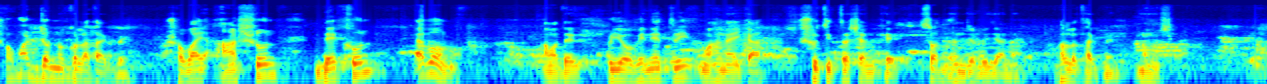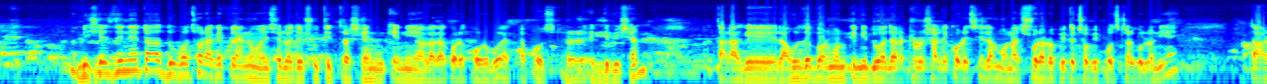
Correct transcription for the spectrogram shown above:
সবার জন্য খোলা থাকবে। সবাই আসুন, দেখুন এবং আমাদের প্রিয় অভিনেত্রী, মহানায়িকা সুচিত্রা সেনকে শ্রদ্ধাঞ্জলি জানায় ভালো থাকবেন, নমস্কার। বিশেষ দিনে এটা দু বছর আগে প্ল্যান হয়েছিল যে সুচিত্রা সেনকে নিয়ে আলাদা করে করব একটা পোস্টার এক্সিবিশন তার আগে রাহুল দেব বর্মনকে নিয়ে দু হাজার আঠেরো সালে করেছিলাম, ওনার সুরারোপিত ছবির পোস্টারগুলো নিয়ে। তার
